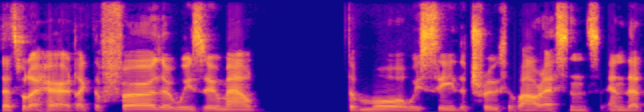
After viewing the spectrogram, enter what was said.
that's what I heard. Like the further we zoom out, the more we see the truth of our essence, and that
